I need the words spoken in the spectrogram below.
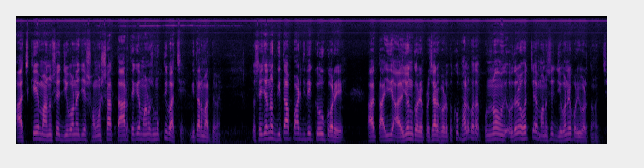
আজকে মানুষের জীবনে যে সমস্যা তার থেকে মানুষ মুক্তি পাচ্ছে গীতার মাধ্যমে। তো সেই জন্য গীতা পাঠ যদি কেউ করে আর তা যদি আয়োজন করে প্রচার করে তো খুব ভালো কথা। পুণ্য ওদেরও হচ্ছে মানুষের জীবনে পরিবর্তন হচ্ছে।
